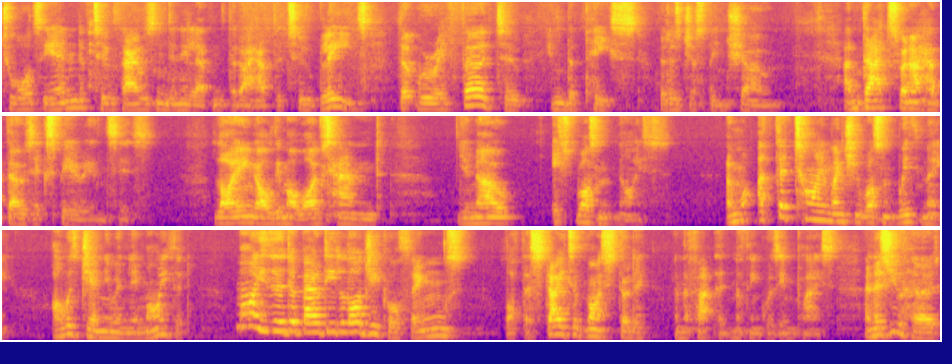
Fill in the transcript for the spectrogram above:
towards the end of 2011, that I had the two bleeds that were referred to in the piece that has just been shown. And that's when I had those experiences. Lying holding my wife's hand, you know, it wasn't nice. And at the time when she wasn't with me, I was genuinely mithered. Mithered about illogical things, like the state of my study and the fact that nothing was in place. And as you heard,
